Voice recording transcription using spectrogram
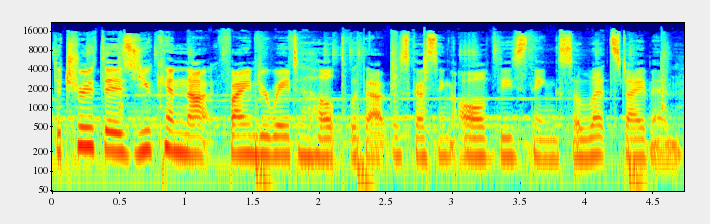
The truth is, you cannot find your way to health without discussing all of these things. So let's dive in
